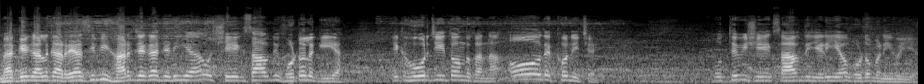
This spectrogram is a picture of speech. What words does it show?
ਮੈਂ ਅੱਗੇ ਗੱਲ ਕਰ ਰਿਹਾ ਸੀ ਵੀ ਹਰ ਜਗ੍ਹਾ ਜਿਹੜੀ ਆ ਉਹ ਸ਼ੇਖ ਸਾਹਿਬ ਦੀ ਫੋਟੋ ਲੱਗੀ ਆ। ਇੱਕ ਹੋਰ ਚੀਜ਼ ਤੁਹਾਨੂੰ ਦਿਖਾਣਾ ਉਹ ਦੇਖੋ ਨੀਚੇ। ਉੱਥੇ ਵੀ ਸ਼ੇਖ ਸਾਹਿਬ ਦੀ ਜਿਹੜੀ ਆ ਉਹ ਫੋਟੋ ਬਣੀ ਹੋਈ ਆ।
